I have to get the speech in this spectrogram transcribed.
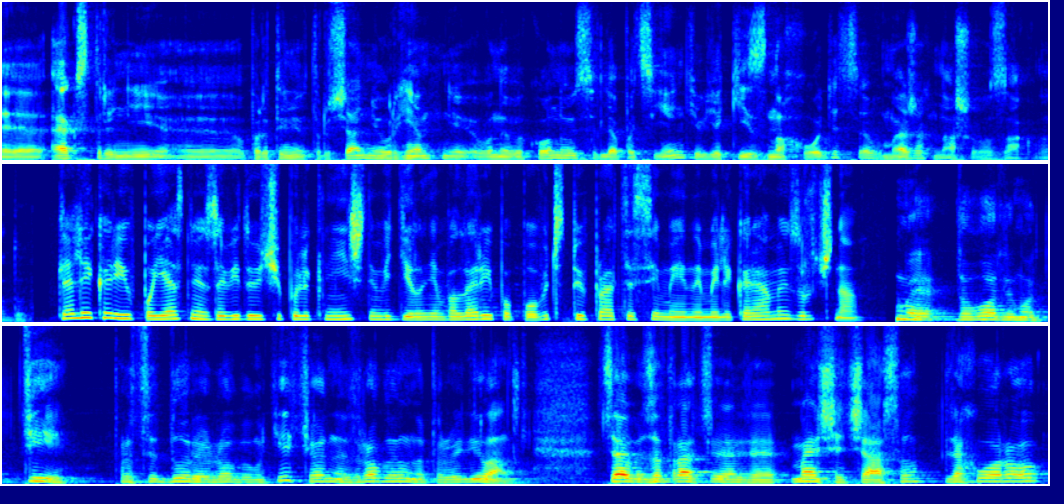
Е, Екстрені е, оперативні втручання, ургентні, вони виконуються для пацієнтів, які знаходяться в межах нашого закладу. Для лікарів, пояснює завідуючий поліклінічним відділенням Валерій Попович, співпраця з сімейними лікарями зручна. Ми доводимо ті процедури, робимо ті, що не зроблено на первинній ланці. Це затрачує менше часу для хворого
